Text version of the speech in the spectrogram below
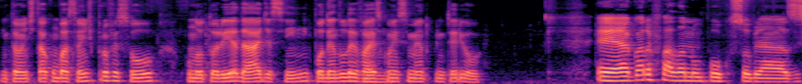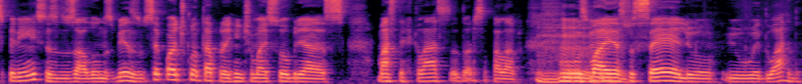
Então a gente está com bastante professor com notoriedade, assim, podendo levar uhum. esse conhecimento para o interior. É, agora falando um pouco sobre as experiências dos alunos mesmo, você pode contar para a gente mais sobre as masterclasses, adoro essa palavra, com os maestros Célio e o Eduardo?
